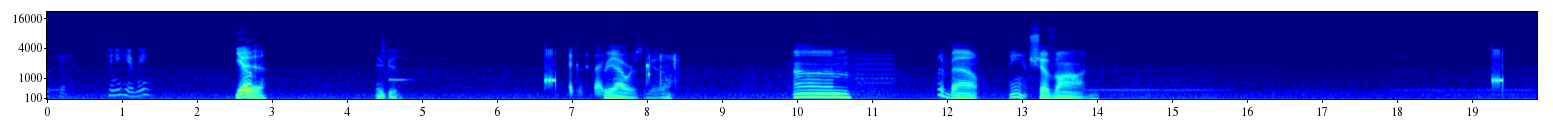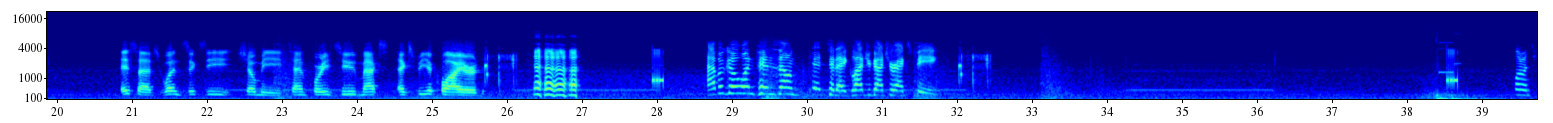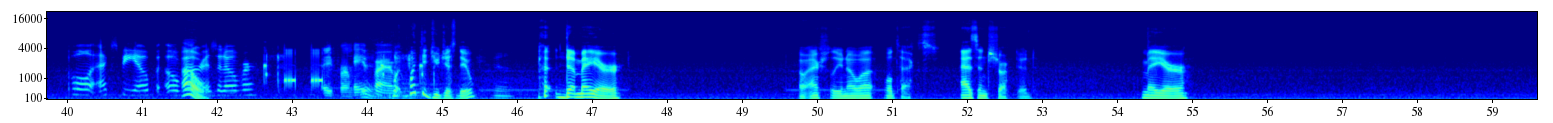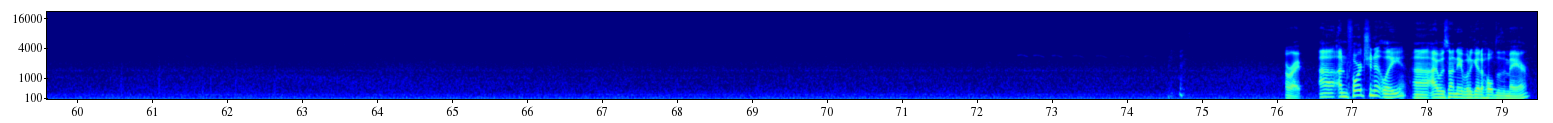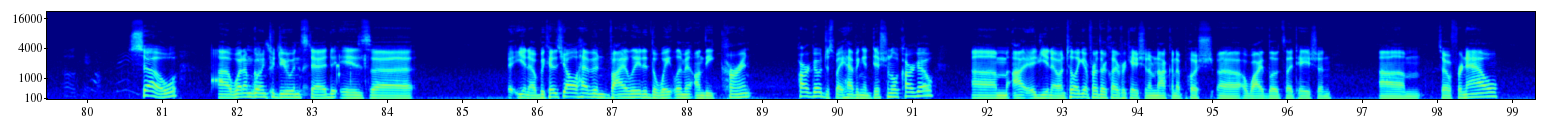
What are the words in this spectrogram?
Okay. Can you hear me? Yep. Yeah. You're good. Three hours ago. Um, what about Damn. Siobhan? Dispatch 160. Show me 1042. Max XP acquired. Have a good one, Pin Zone Kid, today. Glad you got your XP. Full XP op- over. Oh. Is it over? A firm. A Yeah. firm. what, what did you just do? Yeah. the mayor. Oh, actually, you know what? We'll text. As instructed. Mayor. All right. Uh, unfortunately, uh, I was unable to get a hold of the mayor. So, uh, what I'm going to do instead is, uh, you know, because y'all haven't violated the weight limit on the current cargo, despite having additional cargo, um, I, you know, until I get further clarification, I'm not going to push uh, a wide load citation. Um, so for now,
